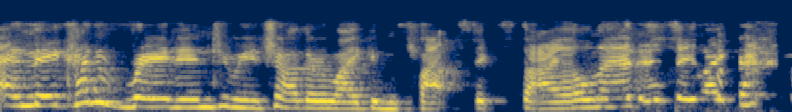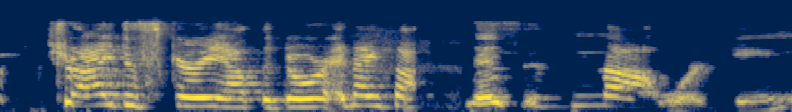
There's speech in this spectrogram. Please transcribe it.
And they kind of ran into each other like in slapstick style then as they like tried to scurry out the door. And I thought, this is not working.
